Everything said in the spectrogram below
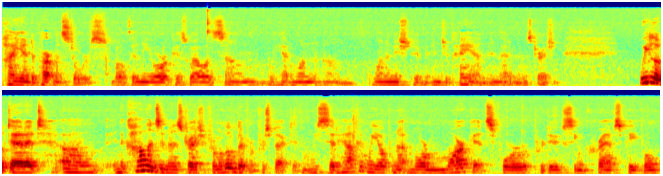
high-end department stores, both in New York as well as um, we had one um, one initiative in Japan in that administration. We looked at it um, in the Collins administration from a little different perspective, and we said, how can we open up more markets for producing craftspeople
